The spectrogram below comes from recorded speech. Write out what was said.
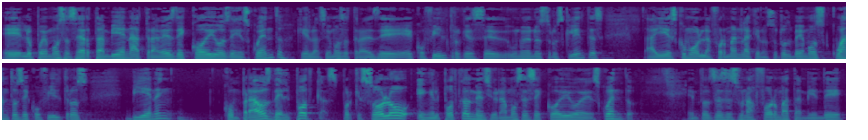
Eh, lo podemos hacer también a través de códigos de descuento, que lo hacemos a través de Ecofiltro, que es eh, uno de nuestros clientes. Ahí es como la forma en la que nosotros vemos cuántos ecofiltros vienen comprados del podcast, porque solo en el podcast mencionamos ese código de descuento. Entonces es una forma también de,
